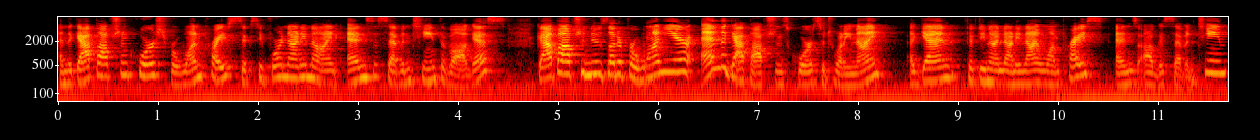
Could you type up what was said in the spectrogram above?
and the Gap Option course for one price, $64.99, ends the 17th of August. Gap Option newsletter for one year and the Gap Options course to 29. Again, $59.99 one price, ends August 17th.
